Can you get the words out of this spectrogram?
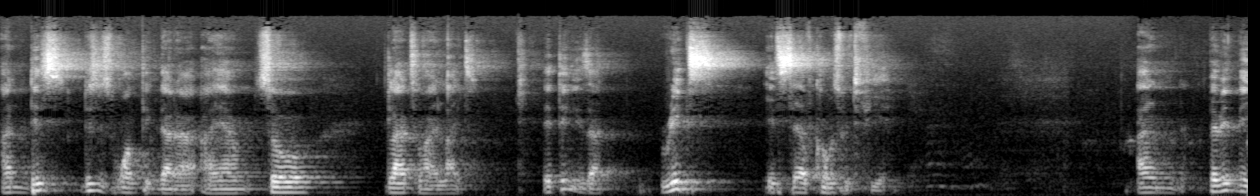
And this, this is one thing that I, I am so glad to highlight. The thing is that risk itself comes with fear. And permit me,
